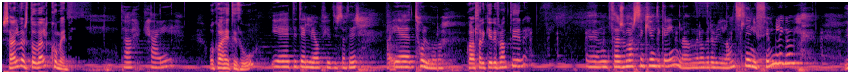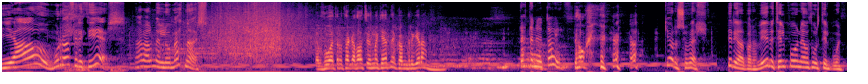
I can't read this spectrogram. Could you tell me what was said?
Sælverst og velkomin. Takk, hæ. Og hvað heitir þú? Ég heiti Dilja Pétursdóttir. Ég er 12 ára. Hvað ætlar að gera í framtíðinni? Um, það er svo margt sem kemur til greina. Mér langar að vera í landsliðin í fimmleikum. Já, húrra fyrir þér. Það er almennilega metnaður. Ef þú ættir að taka þátt í þessuna keppni, hvað myndir að gera? Þetta er döið. Já. Gjör það svo vel. Byrjaði bara. Við erum tilbúin ef þú ert tilbúin.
